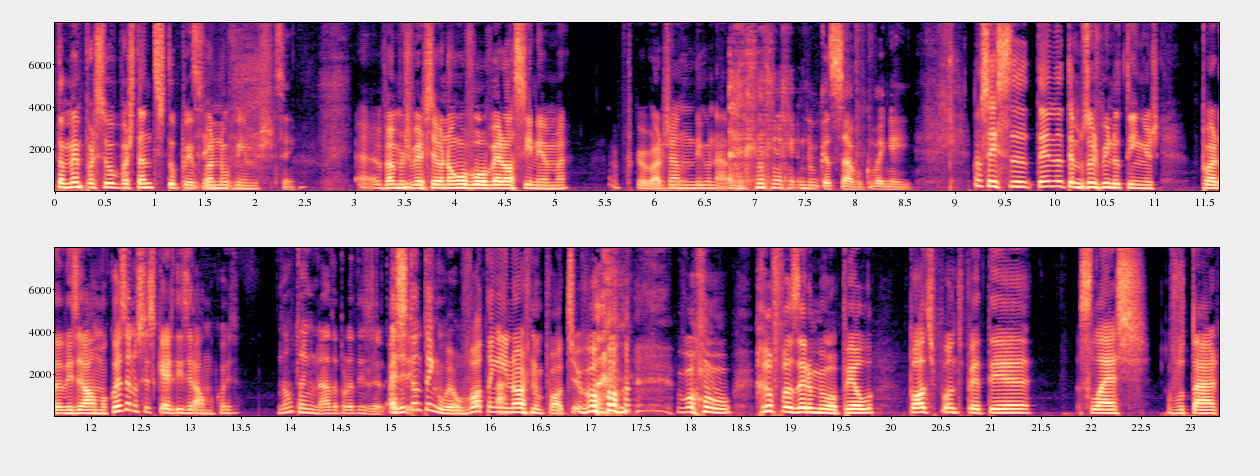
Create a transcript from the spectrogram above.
também pareceu bastante estúpido Sim. quando o vimos. Sim. Uh, vamos ver se eu não o vou ver ao cinema, porque agora já não digo nada. Nunca se sabe o que vem aí. Não sei se ainda temos uns minutinhos para dizer alguma coisa. Não sei se queres dizer alguma coisa. Não tenho nada para dizer. Mas Assim, então tenho eu. Votem em Ah. nós no Pods. Vou, vou refazer o meu apelo. Pods.pt slash votar.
